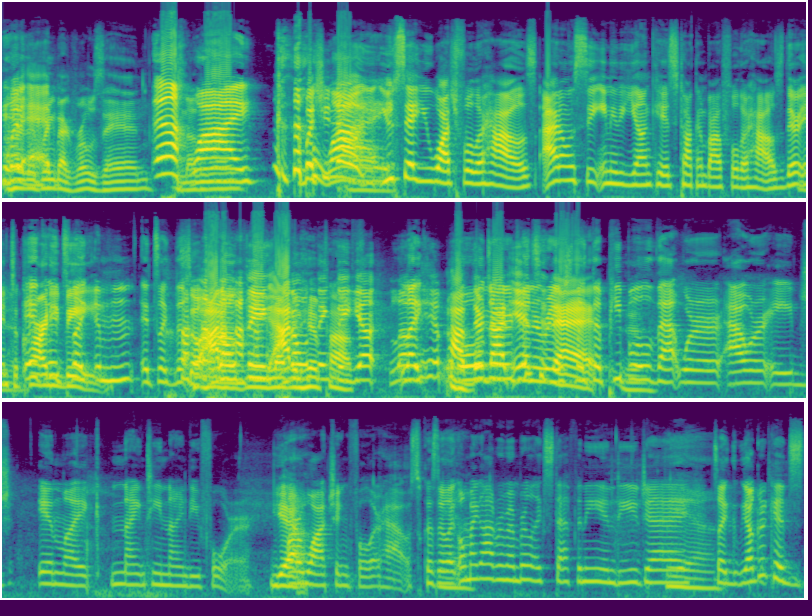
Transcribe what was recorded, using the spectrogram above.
But But they bring back Roseanne. Ugh, why? But you know, you say you watch Fuller House. I don't see any of the young kids talking about Fuller House. They're into It- Cardi it's B. like mhm, it's like the so I don't think I don't think the hip-hop. young love like hip hop. They're not older into generation, that. like the people that were our age in like 1994. Yeah. are watching Fuller House because they're like, oh my god, remember like Stephanie and DJ? Yeah. It's like younger kids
